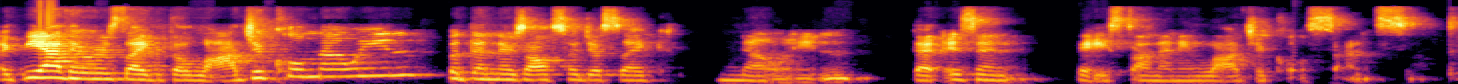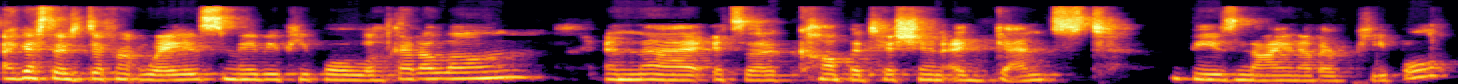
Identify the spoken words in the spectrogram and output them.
like yeah there was like the logical knowing but then there's also just like knowing that isn't based on any logical sense i guess there's different ways maybe people look at Alone and that it's a competition against these nine other people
